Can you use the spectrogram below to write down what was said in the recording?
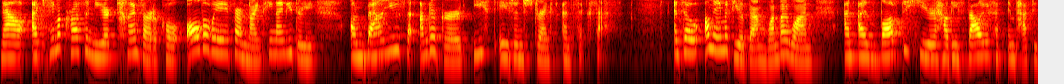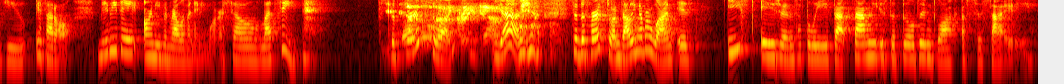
Now, I came across a New York Times article all the way from 1993 on values that undergird East Asian strength and success. And so I'll name a few of them one by one, and I'd love to hear how these values have impacted you, if at all. Maybe they aren't even relevant anymore, so let's see. the yeah, first no, one. Great, yeah. yeah, yeah. So the first one, value number one, is East Asians believe that family is the building block of society.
